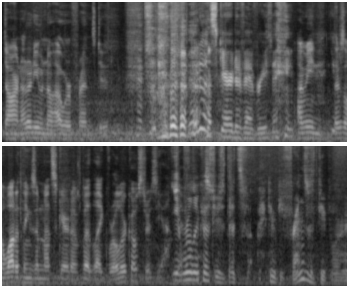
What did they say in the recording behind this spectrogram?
darn, I don't even know how we're friends, dude. You're not scared of everything. I mean, there's a lot of things I'm not scared of, but like roller coasters, yeah. Yeah, roller coasters. That's I can be friends with people who are,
